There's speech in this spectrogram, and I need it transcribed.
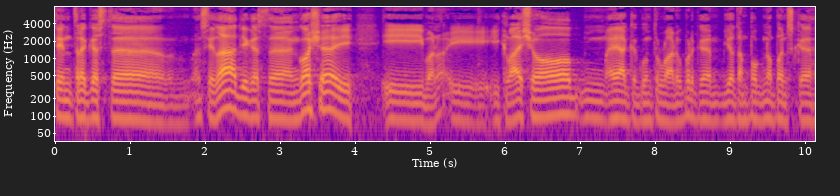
t'entra aquesta ansietat i aquesta angoixa i, i, bueno, i, i clar, això hi ha que controlar-ho perquè jo tampoc no pens que,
